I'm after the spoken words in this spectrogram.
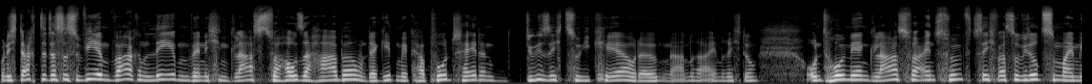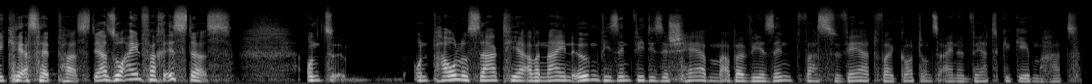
Und ich dachte, das ist wie im wahren Leben, wenn ich ein Glas zu Hause habe und der geht mir kaputt, hey, dann düse ich zu Ikea oder irgendeine andere Einrichtung und hole mir ein Glas für 1,50, was sowieso zu meinem Ikea-Set passt. Ja, so einfach ist das. Und, und Paulus sagt hier, aber nein, irgendwie sind wir diese Scherben, aber wir sind was wert, weil Gott uns einen Wert gegeben hat.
